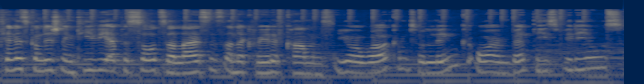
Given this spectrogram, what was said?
Tennis Conditioning TV episodes are licensed under Creative Commons. You are welcome to link or embed these videos,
